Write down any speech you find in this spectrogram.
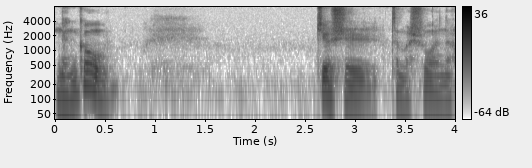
能够，就是怎么说呢？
